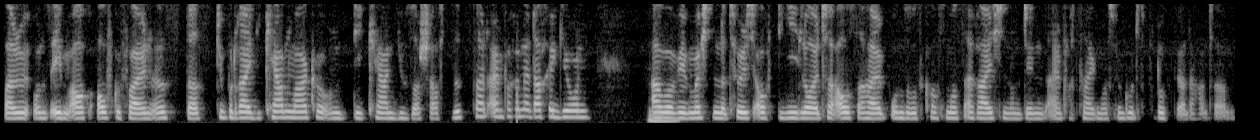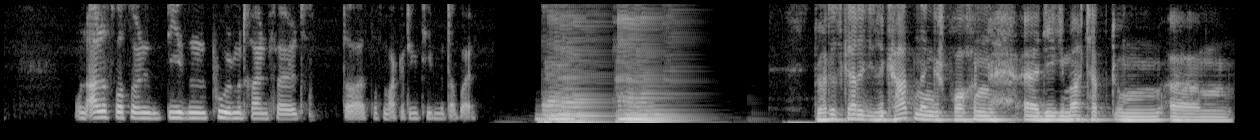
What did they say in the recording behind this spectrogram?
weil uns eben auch aufgefallen ist, dass Typo 3 die Kernmarke und die Kernuserschaft sitzt halt einfach in der Dachregion. Mhm. Aber wir möchten natürlich auch die Leute außerhalb unseres Kosmos erreichen und denen einfach zeigen, was für ein gutes Produkt wir an der Hand haben. Und alles, was so in diesen Pool mit reinfällt, da ist das Marketing-Team mit dabei. Du hattest gerade diese Karten angesprochen, äh, die ihr gemacht habt, um ähm,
